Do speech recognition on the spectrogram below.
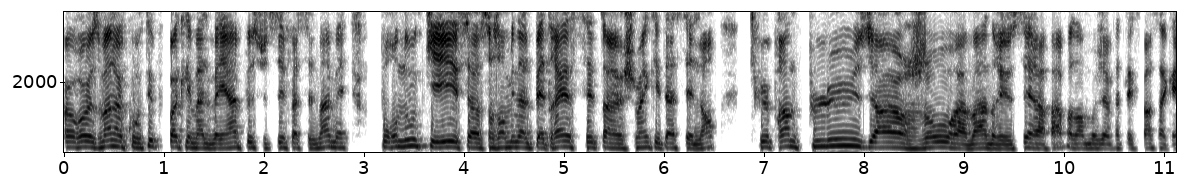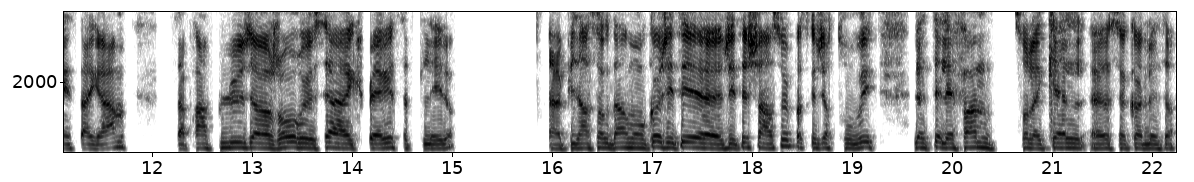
Heureusement, d'un côté, pour pas que les malveillants puissent l'utiliser facilement, mais pour nous qui se sont mis dans le pétrin, c'est un chemin qui est assez long, qui peut prendre plusieurs jours avant de réussir à faire. Par exemple, moi, j'ai fait l'expérience avec Instagram. Ça prend plusieurs jours réussir à récupérer cette clé-là. Euh, puis dans, dans mon cas, j'étais euh, j'étais chanceux parce que j'ai retrouvé le téléphone sur lequel euh, ce code-là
